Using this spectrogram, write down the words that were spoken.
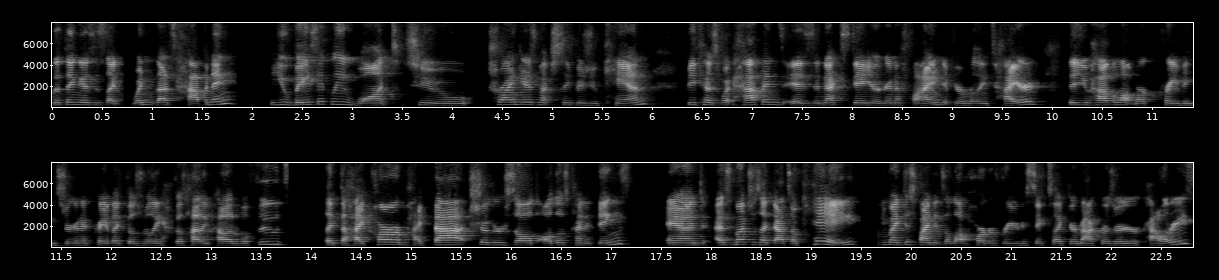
the thing is, is like when that's happening, you basically want to try and get as much sleep as you can because what happens is the next day you're going to find if you're really tired that you have a lot more cravings you're going to crave like those really those highly palatable foods like the high carb high fat sugar salt all those kind of things and as much as like that's okay you might just find it's a lot harder for you to stick to like your macros or your calories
